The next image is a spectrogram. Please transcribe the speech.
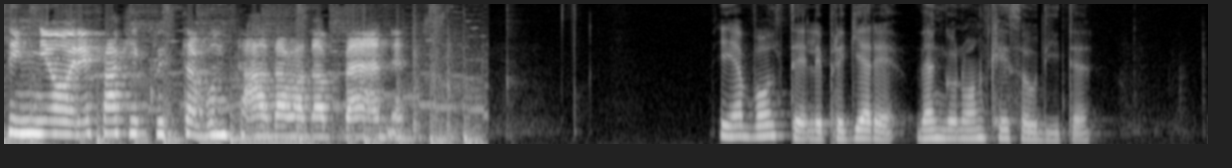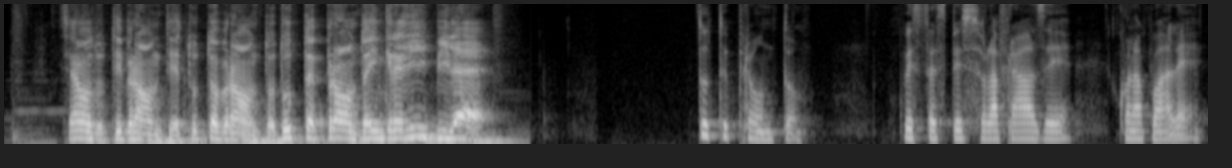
Signore, fa che questa puntata vada bene. E a volte le preghiere vengono anche esaudite. Siamo tutti pronti, è tutto pronto, tutto è pronto, è incredibile. Tutto è pronto. Questa è spesso la frase con la quale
